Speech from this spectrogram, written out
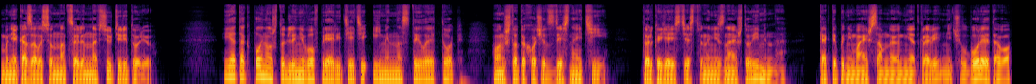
«Мне казалось, он нацелен на всю территорию». «Я так понял, что для него в приоритете именно стылая топь. Он что-то хочет здесь найти. Только я, естественно, не знаю, что именно. Как ты понимаешь, со мной он не откровенничал. Более того,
